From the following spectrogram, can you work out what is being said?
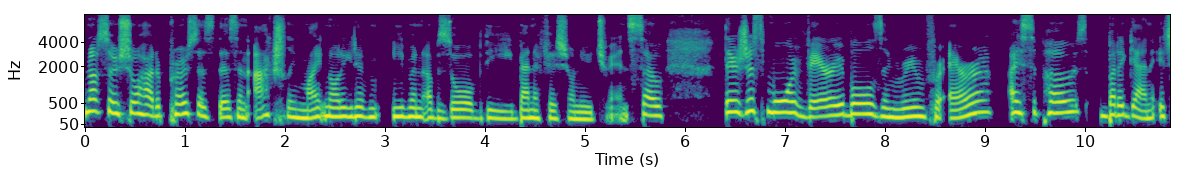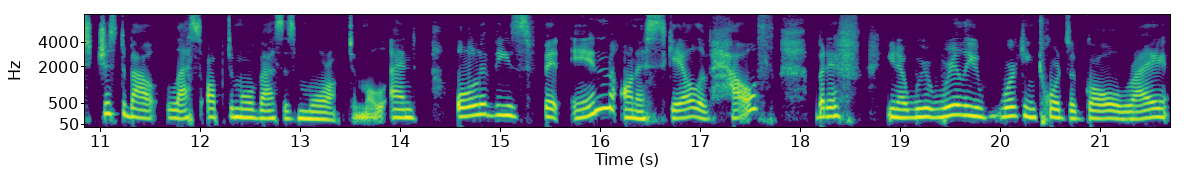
not so sure how to process this and actually might not even, even absorb the beneficial nutrients. So there's just more variables and room for error, I suppose. But again, it's just about less optimal versus more optimal. And all of these fit in on a scale of health. But if, you know, we're really working towards a goal, right?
